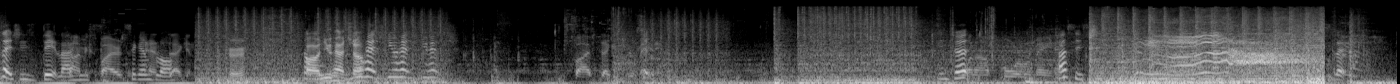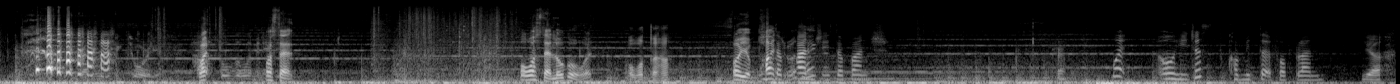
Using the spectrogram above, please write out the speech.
Sledge is dead lah. He's second floor. Okay. No, Uh, new hatch, New uh. hatch, new hatch, new hatch. Five seconds remaining. Injured. Pass op is Sledge. What? What's that? Oh, what's that logo? What? Oh, what the hell? Oh, your It's punch. the what the punch, it's the punch. Okay. What? Oh, he just committed for plan. Yeah.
